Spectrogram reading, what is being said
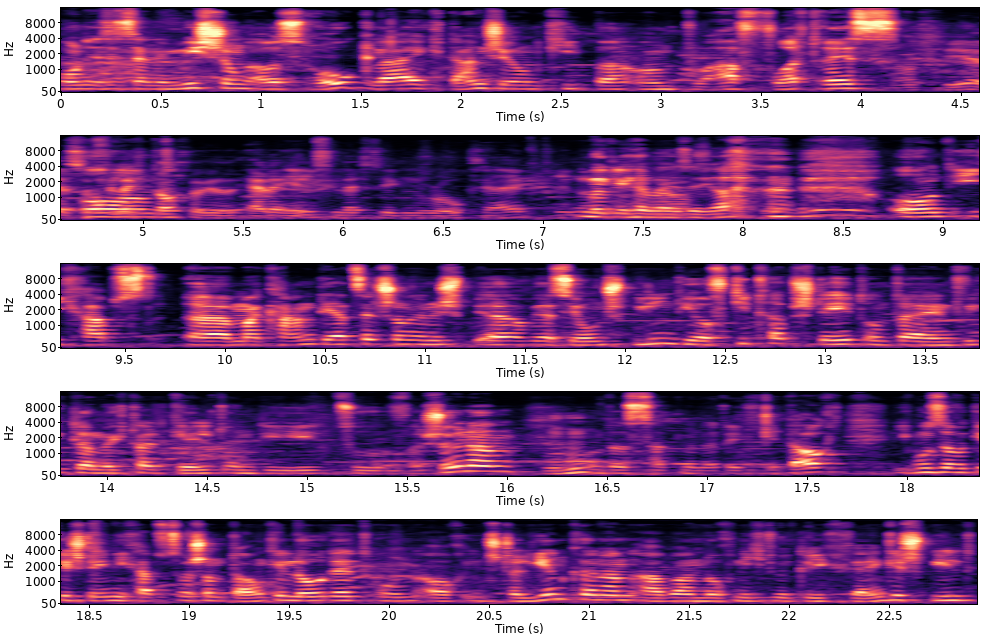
Und es ist eine Mischung aus Roguelike, Dungeon Keeper und Dwarf Fortress. Okay, also Und- vielleicht doch RL, vielleicht wegen Roguelike drin. Möglicherweise, ja. Und ich hab's, äh, man kann derzeit schon eine Sp äh, Version spielen, die auf GitHub steht und der Entwickler möchte halt Geld, um die zu verschönern und das hat mir natürlich getaugt. Ich muss aber gestehen, ich habe es zwar schon downgeloadet und auch installieren können, aber noch nicht wirklich reingespielt.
